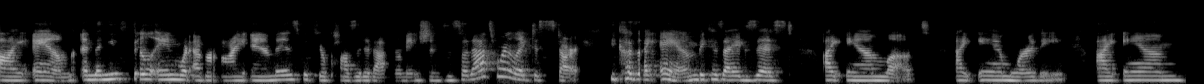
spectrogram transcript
I am. And then you fill in whatever I am is with your positive affirmations. And so that's where I like to start. Because I am, because I exist, I am loved. I am worthy. I am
